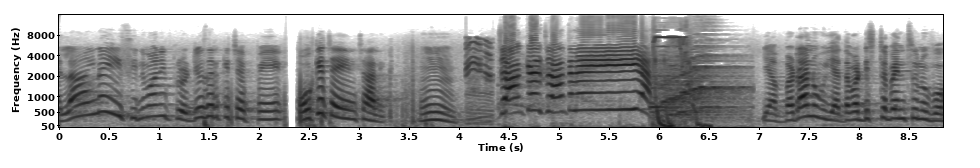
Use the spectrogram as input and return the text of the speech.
ఎలా అయినా ఈ సినిమాని ప్రొడ్యూసర్కి చెప్పి ఓకే చేయించాలి. ఎవడ్రా నువ్వు? ఎదవ డిస్టర్బెన్స్ నువ్వు.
